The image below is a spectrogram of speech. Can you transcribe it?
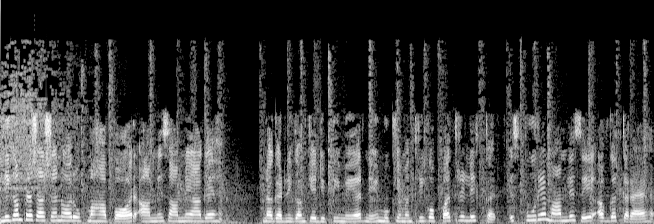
निगम प्रशासन और उप महापौर आमने सामने आ गए हैं। नगर निगम के डिप्टी मेयर ने मुख्यमंत्री को पत्र लिखकर इस पूरे मामले से अवगत कराया है।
